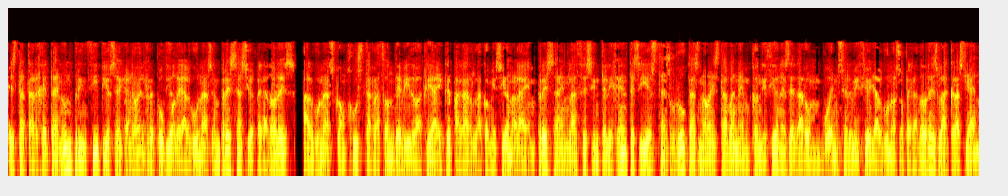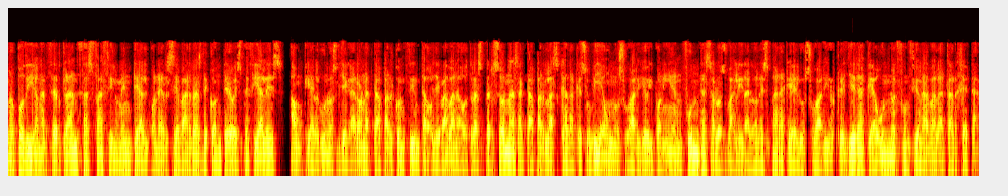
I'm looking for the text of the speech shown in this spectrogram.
Esta tarjeta en un principio se ganó el repudio de algunas empresas y operadores, algunas con justa razón debido a que hay que pagar la comisión a la empresa Enlaces Inteligentes y estas rutas no estaban en condiciones de dar un buen servicio y algunos operadores lacras ya no podían hacer tranzas fácilmente al ponerse barras de conteo especiales, aunque algunos llegaron a tapar con cinta o llevaban a otras personas a taparlas cada que subía un usuario y ponían fundas a los validadores para que el usuario creyera que aún no funcionaba la tarjeta.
